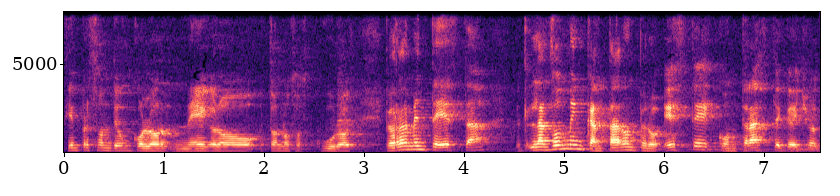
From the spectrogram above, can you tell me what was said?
siempre son de un color negro, tonos oscuros, pero realmente esta las dos me encantaron, pero este contraste que de hecho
